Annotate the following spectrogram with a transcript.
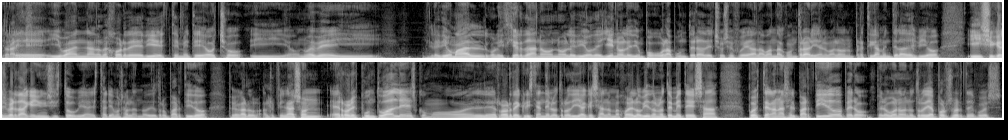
Toralín, eh, Iván a lo mejor de 10 te mete 8 y, o 9 y le dio mal con la izquierda, no, no le dio de lleno, le dio un poco con la puntera, de hecho se fue a la banda contraria el balón, prácticamente la desvió y sí que es verdad que yo insisto, estaríamos hablando de otro partido, pero claro, al final son errores puntuales, como el error de Cristian del otro día, que si a lo mejor el Oviedo no te mete esa, pues te ganas el partido, pero, pero bueno, el otro día por suerte, pues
